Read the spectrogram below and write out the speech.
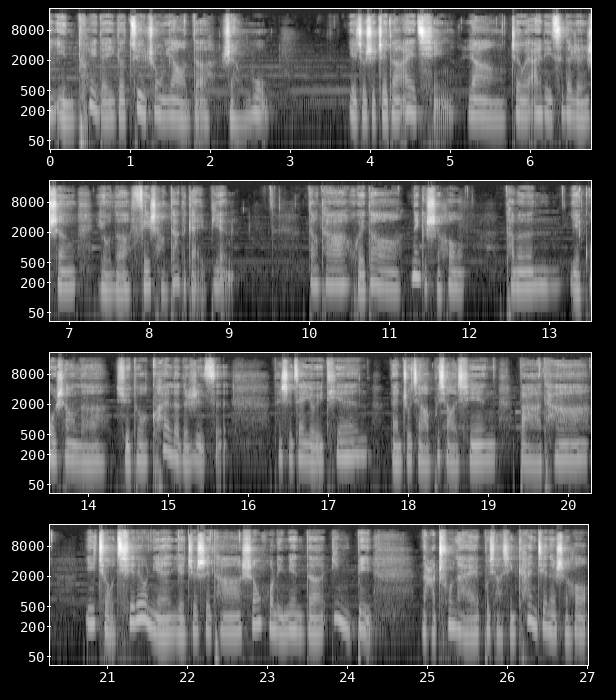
隐退的一个最重要的人物，也就是这段爱情，让这位爱丽丝的人生有了非常大的改变。当他回到那个时候，他们也过上了许多快乐的日子。但是在有一天，男主角不小心把他一九七六年，也就是他生活里面的硬币拿出来，不小心看见的时候，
